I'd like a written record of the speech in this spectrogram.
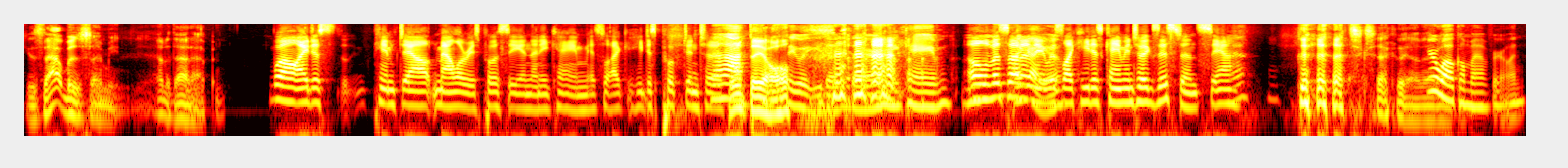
Because that was, I mean, how did that happen? Well, I just pimped out Mallory's pussy, and then he came. It's like he just poofed into. Don't they all? See what you did there. he came. All of a sudden, it you. was like he just came into existence. Yeah. yeah. That's exactly how that. You're welcome, everyone.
